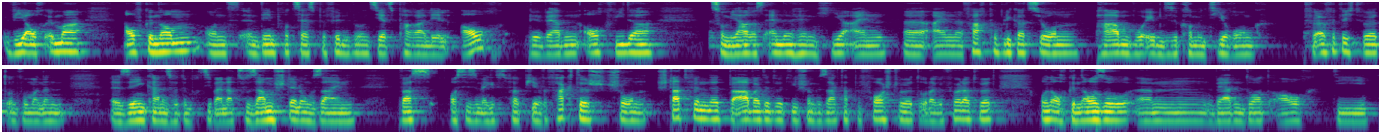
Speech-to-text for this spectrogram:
wie auch immer aufgenommen. Und in dem Prozess befinden wir uns jetzt parallel auch. Wir werden auch wieder zum Jahresende hin hier ein, äh, eine Fachpublikation haben, wo eben diese Kommentierung veröffentlicht wird und wo man dann äh, sehen kann, es wird im Prinzip eine Zusammenstellung sein was aus diesem Ergebnispapier faktisch schon stattfindet, bearbeitet wird, wie ich schon gesagt habe, beforscht wird oder gefördert wird. Und auch genauso ähm, werden dort auch die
